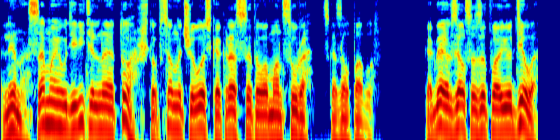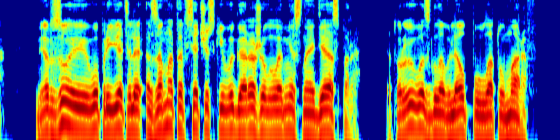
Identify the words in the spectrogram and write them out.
«Лена, самое удивительное то, что все началось как раз с этого Мансура», — сказал Павлов. «Когда я взялся за твое дело, Мерзо и его приятеля Азамата всячески выгораживала местная диаспора, которую возглавлял Пулат Умаров.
